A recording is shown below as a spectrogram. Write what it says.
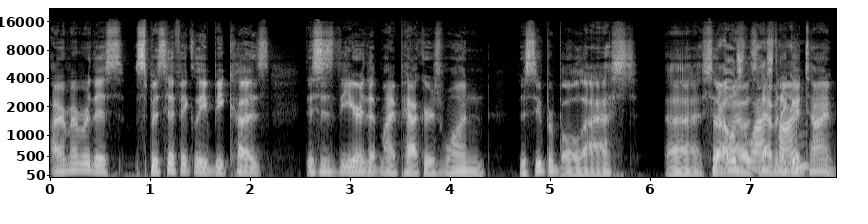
I remember this specifically because this is the year that my Packers won the Super Bowl last. Uh, so That was I was last having a good time.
